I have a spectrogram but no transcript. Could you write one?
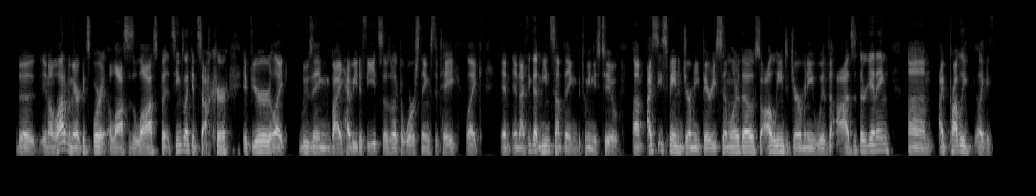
the you know a lot of American sport a loss is a loss, but it seems like in soccer if you're like losing by heavy defeats, those are like the worst things to take. Like and and I think that means something between these two. Um, I see Spain and Germany very similar though, so I'll lean to Germany with the odds that they're getting. Um, I probably like if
